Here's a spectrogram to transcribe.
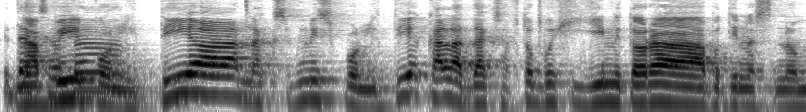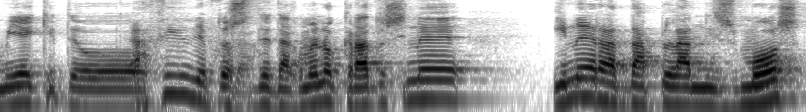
Εντάξει, να μπει η αυτά- πολιτεία, να ξυπνήσει η πολιτεία. Καλά, εντάξει, αυτό που έχει γίνει τώρα από την αστυνομία και το, Αυτή είναι η το διαφορά. συντεταγμένο κράτος είναι, είναι ρανταπλανισμός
